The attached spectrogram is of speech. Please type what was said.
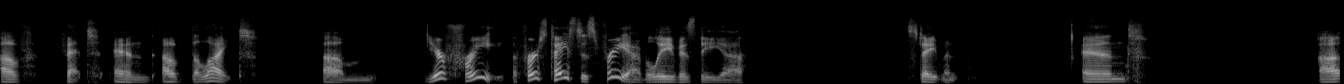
of Fet and of the Light, um, you're free. The first taste is free, I believe, is the uh, statement. And uh,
